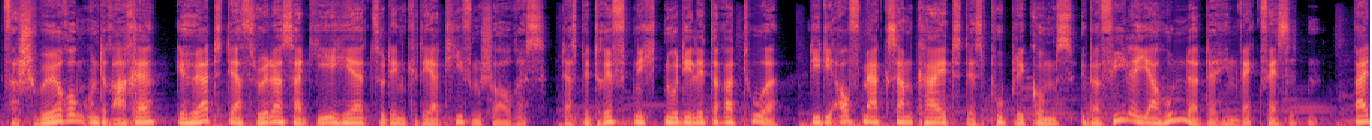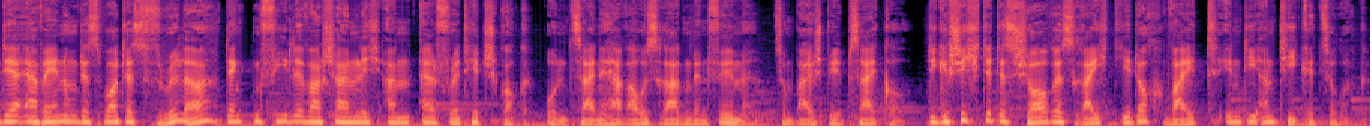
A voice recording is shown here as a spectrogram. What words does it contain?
Verschwörung und Rache gehört der Thriller seit jeher zu den kreativen Genres. Das betrifft nicht nur die Literatur, die die Aufmerksamkeit des Publikums über viele Jahrhunderte hinweg fesselten. Bei der Erwähnung des Wortes Thriller denken viele wahrscheinlich an Alfred Hitchcock und seine herausragenden Filme, zum Beispiel Psycho. Die Geschichte des Genres reicht jedoch weit in die Antike zurück.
